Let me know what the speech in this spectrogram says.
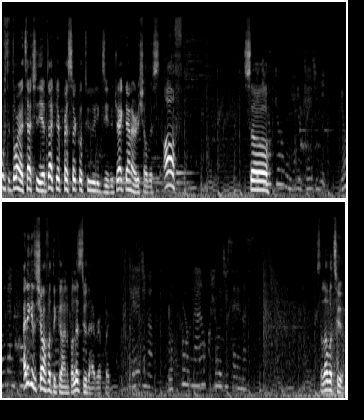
With the thorn attached to the abductor, press circle to exit the drag down or to show this off. So, I didn't get to show off with the gun, but let's do that real quick. So level 2.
